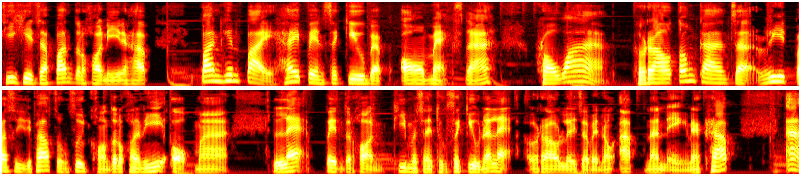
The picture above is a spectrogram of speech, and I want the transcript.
ที่คิดจะปั้นตัวละครนี้นะครับปั้นขึ้นไปให้เป็นสกิลแบบ all max นะ เพราะว่าเราต้องการจะรีดประสิทธิภาพสูงสุดของตัวละครนี้ออกมา และเป็นตัวละครที่มาใช้ทุกสกิลนั่นแหละ เราเลยจะเป็นต้องอัพนั่นเองนะครับอะ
